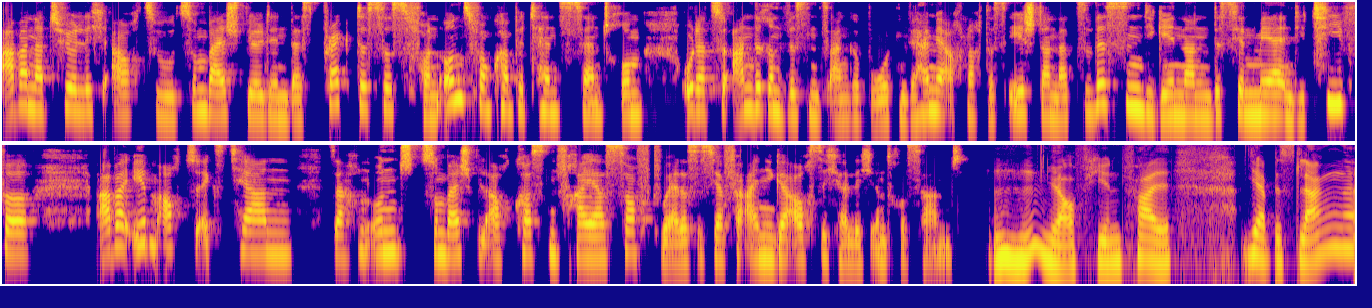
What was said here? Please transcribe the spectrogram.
aber natürlich auch zu zum Beispiel den Best Practices von uns vom Kompetenzzentrum oder zu anderen Wissensangeboten. Wir haben ja auch noch das E-Standards Wissen, die gehen dann ein bisschen mehr in die Tiefe aber eben auch zu externen Sachen und zum Beispiel auch kostenfreier Software. Das ist ja für einige auch sicherlich interessant. Mhm, ja, auf jeden Fall. Ja, bislang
